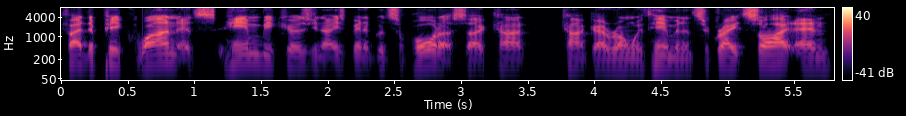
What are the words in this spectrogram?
if I had to pick one, it's him because, you know, he's been a good supporter. So can't, can't go wrong with him. And it's a great site. And,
